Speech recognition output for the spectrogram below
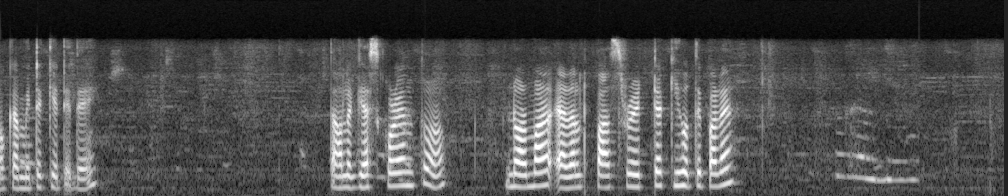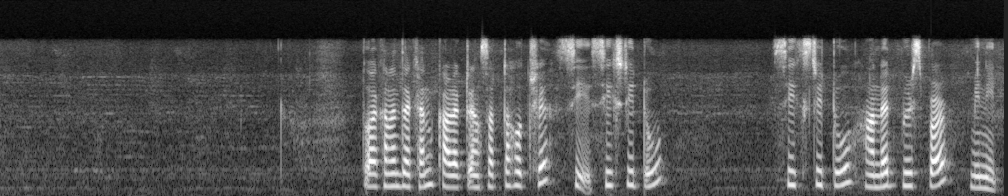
okay আমি এটা কেটে দেই। তাহলে গ্যাস করেন তো নর্মাল অ্যাডাল্ট পাস রেটটা কি হতে পারে? তো এখানে দেখেন কারেক্ট অ্যান্সারটা হচ্ছে C sixty to sixty to hundred beats per minute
